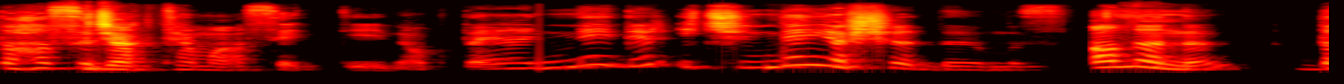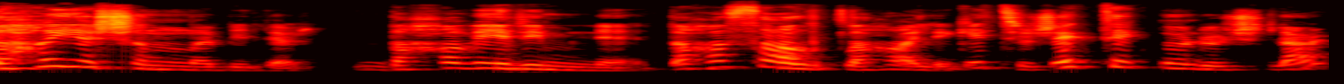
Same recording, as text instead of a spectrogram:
daha sıcak temas ettiği nokta. Yani nedir? İçinde yaşadığımız alanın daha yaşanılabilir, daha verimli, daha sağlıklı hale getirecek teknolojiler.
